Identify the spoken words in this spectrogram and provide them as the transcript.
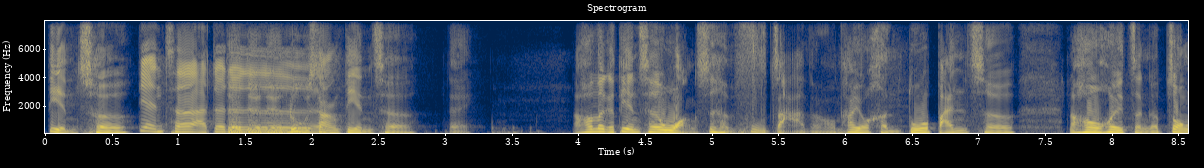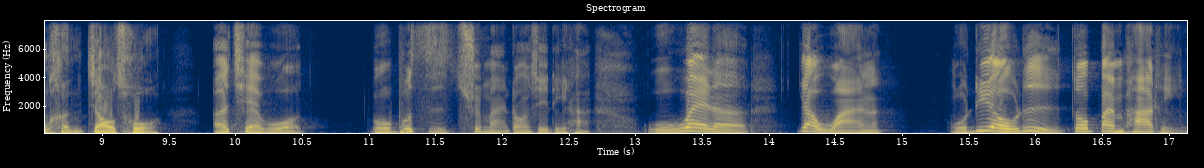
电车。电车啊，对对对对对路上电车。对，然后那个电车网是很复杂的哦，它有很多班车，然后会整个纵横交错。而且我我不只去买东西厉害，我为了要玩，我六日都办 party。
